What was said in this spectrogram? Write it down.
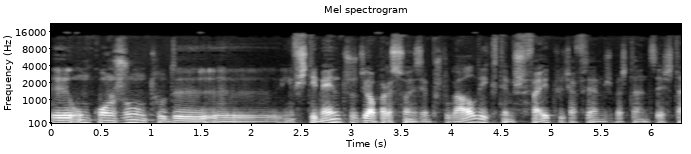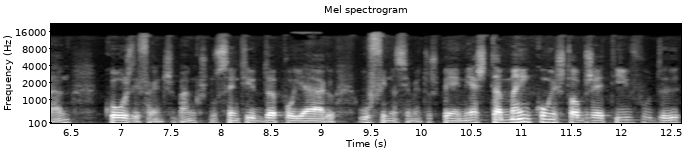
um conjunto de investimentos, de operações em Portugal e que temos feito, e já fizemos bastantes este ano, com os diferentes bancos, no sentido de apoiar o financiamento dos PMEs, também com este objetivo de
